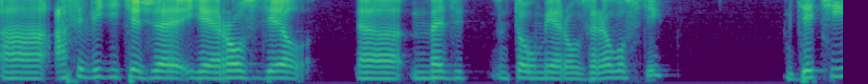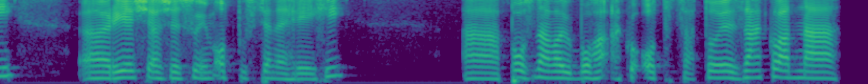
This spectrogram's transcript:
A asi vidíte, že je rozdiel uh, medzi tou mierou zrelosti. Deti uh, riešia, že sú im odpustené hriechy a poznávajú Boha ako Otca. To je základná,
